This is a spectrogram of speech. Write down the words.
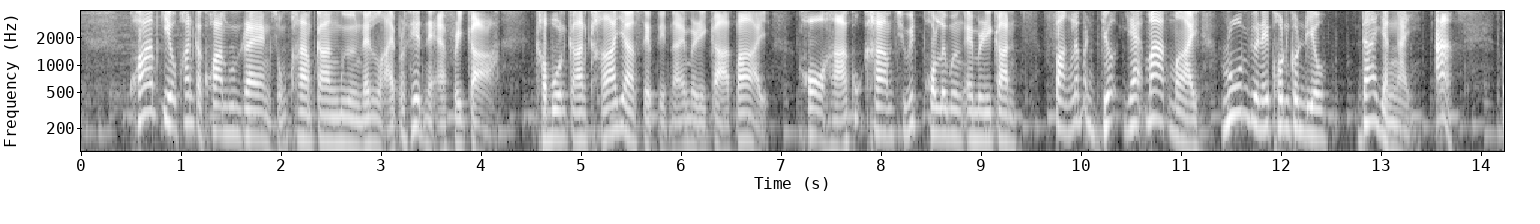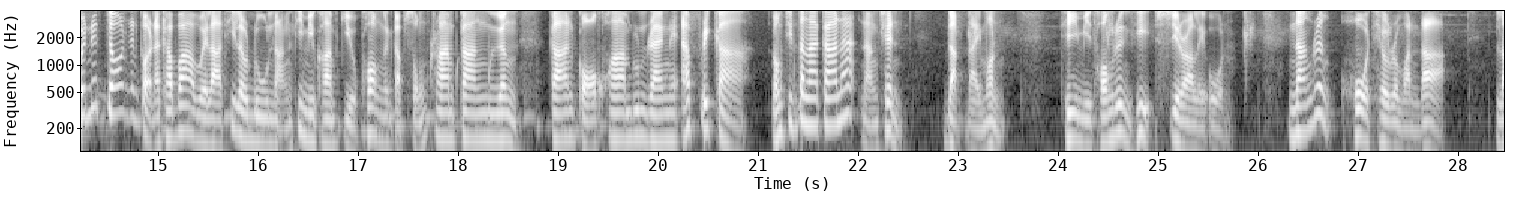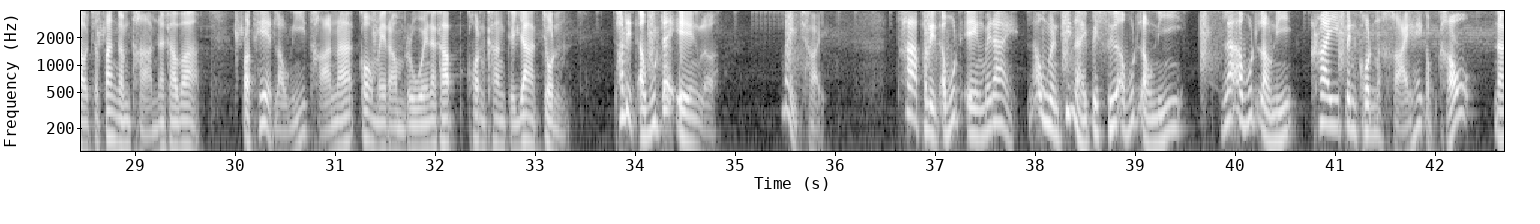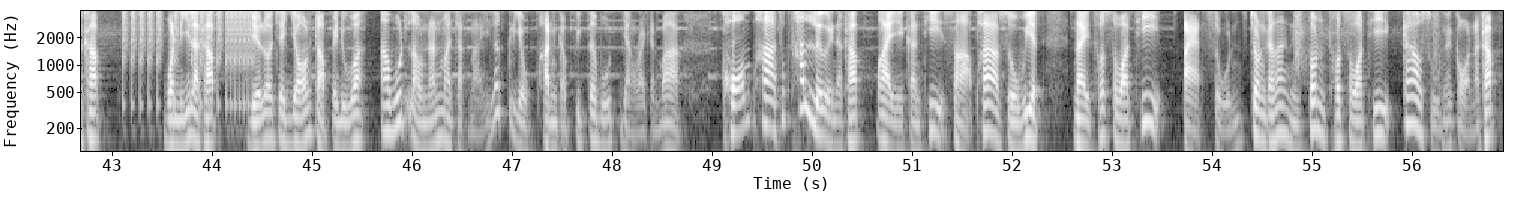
ความเกี่ยวพันกับความรุนแรงสงครามกลางเมืองในหลายประเทศในแอฟริกา ขบวนการค้ายาเสพติดในอเมริกาใต้ ข้อหาคุกคามชีวิตพลเมืองอเมริกัน ฟังแล้วมันเยอะแยะมากมายรวมอยู่ในคนคนเดียวได้ยังไงอะไปนึกย้อนกันก่อนนะครับว่าเวลาที่เราดูหนังที่มีความเกี่ยวข้องกันกับสงครามกลางเมือง การก่อความรุนแรงในแอฟริกา ลองจินตนาการนะหนังเช่น Blood Diamond ที่มีท้องเรื่องที่ซีราเลโอนหนังเรื่อง Hotel Rwanda เราจะตั้งคำถามนะครับว่าประเทศเหล่านี้ฐานะก็ไม่ร่ำรวยนะครับ ค่อนข้างจะยากจน ผลิตอาวุธได้เองเหรอ ไม่ใช่ ถ้าผลิตอาวุธเองไม่ได้แล้วเอาเงินที่ไหนไปซื้ออาวุธเหล่านี้ และอาวุธเหล่านี้ใครเป็นคนขายให้กับเขานะครับ วันนี้แหละครับ เดี๋ยวเราจะย้อนกลับไปดูว่าอาวุธเหล่านั้นมาจากไหน และเกี่ยวพันกับวิกเตอร์บูธอย่างไรกันบ้าง ขอพาทุกท่านเลยนะครับ ไปกันที่สหภาพโซเวียตในทศวรรษที่ 80 จนกระทั่งถึงต้นทศวรรษที่ 90 กันก่อนนะครับ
